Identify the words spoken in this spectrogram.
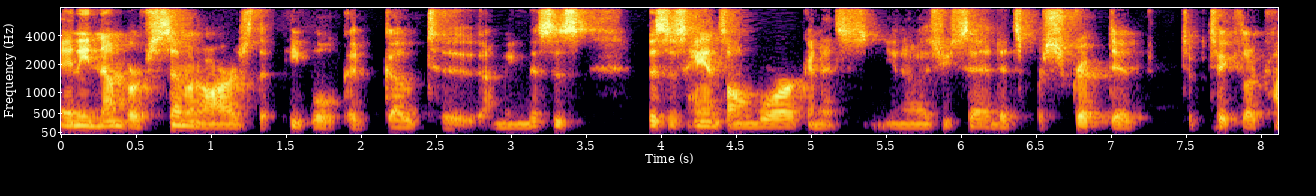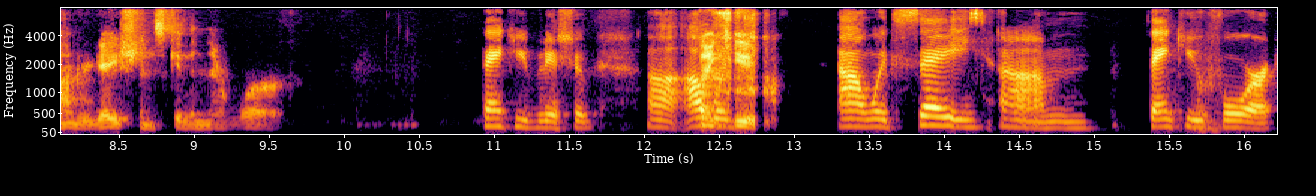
any number of seminars that people could go to. I mean, this is this is hands-on work, and it's you know, as you said, it's prescriptive to particular congregations given their work. Thank you, Bishop. Uh, I Thank would, you. I would say, um, thank you for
